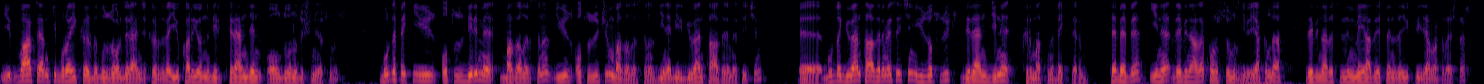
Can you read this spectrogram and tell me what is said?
Varsayalım ki burayı kırdı, bu zor direnci kırdı ve yukarı yönlü bir trendin olduğunu düşünüyorsunuz. Burada peki 131'i mi baz alırsınız, 133'ü mü baz alırsınız yine bir güven tazelemesi için? Ee, burada güven tazelemesi için 133 direncini kırmasını beklerim. Sebebi yine webinarda konuştuğumuz gibi. Yakında webinarı sizin mail adreslerinize yükleyeceğim arkadaşlar.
